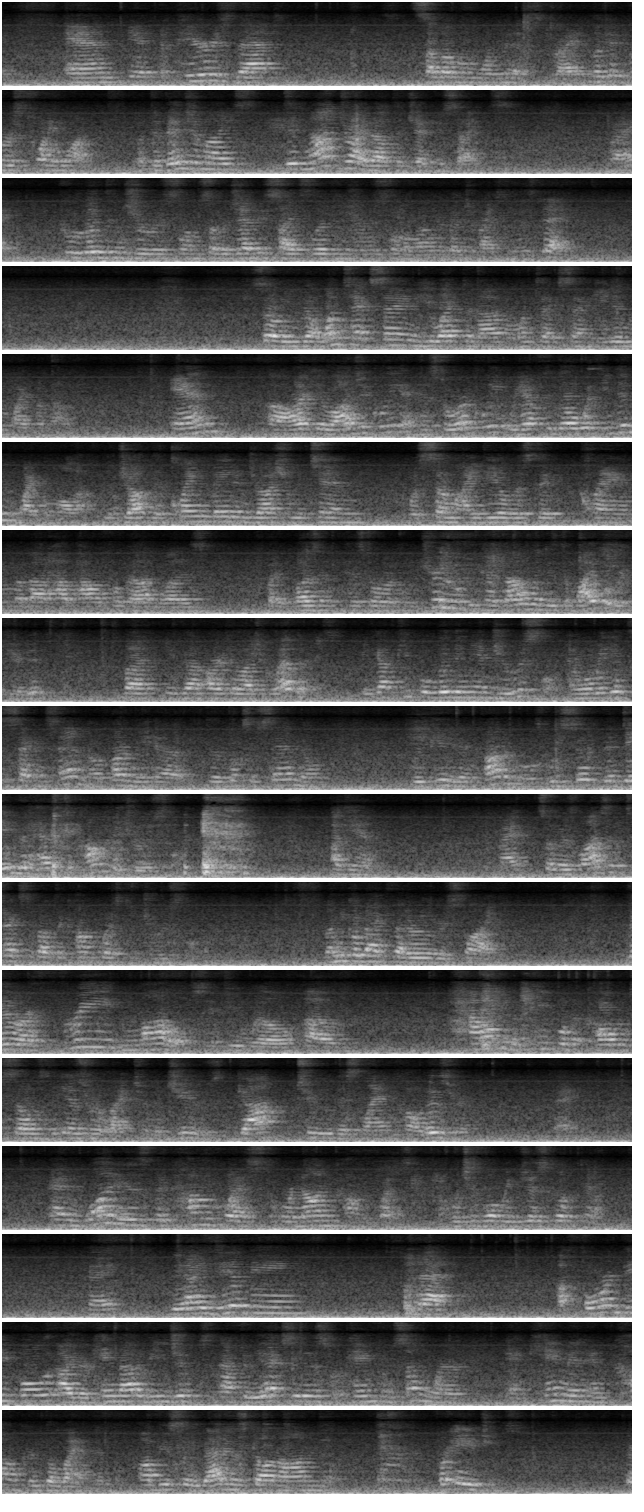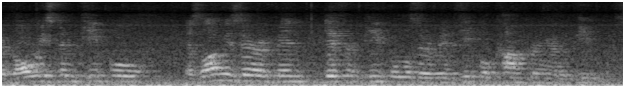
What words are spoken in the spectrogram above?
And it appears that some of them were missed, right? Look at verse 21. But the Benjamites did not drive out the Jebusites, right? Who lived in Jerusalem. So the Jebusites lived in Jerusalem along the Benjamites to this day. So you've got one text saying he wiped them out, and one text saying he didn't wipe them out. And uh, archaeologically and historically, we have to go with he didn't wipe them all out. The, the claim made in Joshua 10 was some idealistic claim about how powerful God was, but it wasn't historically true because not only does the Bible refute it, but you've got archaeological evidence. You've got people living in Jerusalem. And when we get to Second Samuel, pardon me, uh, the books of Samuel repeated in Chronicles, we said that David has to conquer Jerusalem again. Right? So there's lots of text about the conquest of Jerusalem. Let me go back to that earlier slide. There are three models, if you will, of how the people that call themselves the Israelites or the Jews got to this land called Israel. Okay? And one is the conquest or non-conquest, which is what we've just looked at. Okay? The idea being that a foreign people either came out of Egypt after the Exodus or came from somewhere and came in and conquered the land. And obviously that has gone on for ages. There have always been people, as long as there have been different peoples, there have been people conquering other peoples.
